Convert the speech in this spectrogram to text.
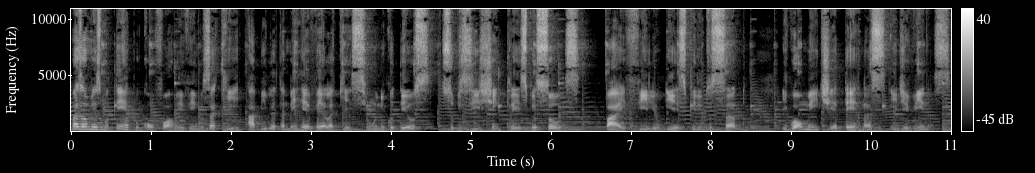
Mas ao mesmo tempo, conforme vimos aqui, a Bíblia também revela que esse único Deus subsiste em três pessoas: Pai, Filho e Espírito Santo, igualmente eternas e divinas.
